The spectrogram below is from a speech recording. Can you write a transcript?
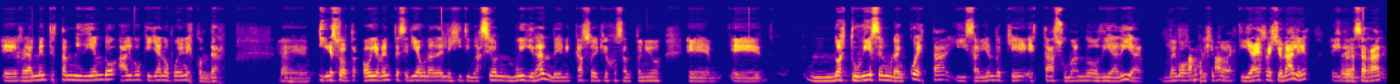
realmente están midiendo algo que ya no pueden esconder. Eh, y eso obviamente sería una deslegitimación muy grande en el caso de que José Antonio eh, eh, no estuviese en una encuesta y sabiendo que está sumando día a día. Vemos, por ejemplo, actividades regionales, y para cerrar,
